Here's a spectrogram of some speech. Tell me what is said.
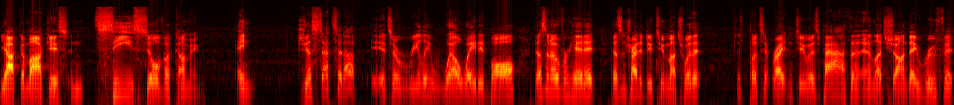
Giakoumakis sees Silva coming and just sets it up. It's a really well weighted ball. Doesn't overhit it. Doesn't try to do too much with it. Just puts it right into his path and, and lets Xande roof it.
